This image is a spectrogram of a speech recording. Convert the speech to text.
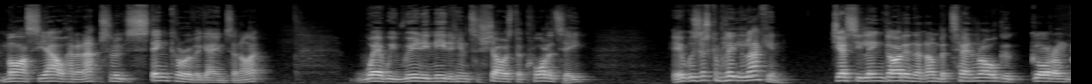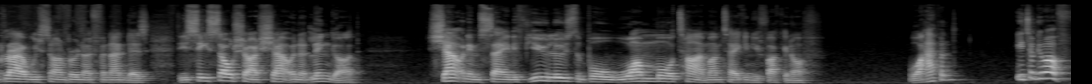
Martial had an absolute stinker of a game tonight, where we really needed him to show us the quality. It was just completely lacking. Jesse Lingard in that number 10 role. Good God, I'm glad we signed Bruno Fernandes. Do you see Solskjaer shouting at Lingard? Shouting him saying, if you lose the ball one more time, I'm taking you fucking off. What happened? He took him off.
